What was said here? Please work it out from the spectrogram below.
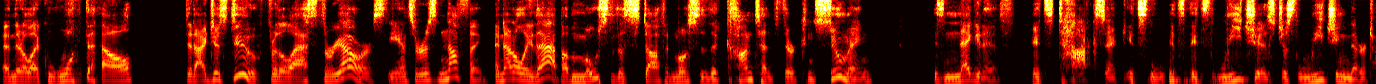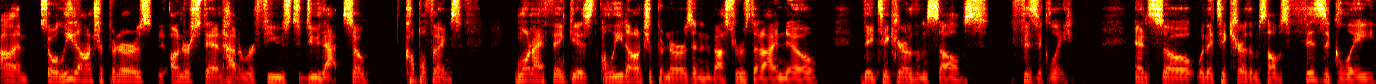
and they're like, what the hell? Did I just do for the last three hours? The answer is nothing. And not only that, but most of the stuff and most of the content they're consuming is negative. It's toxic. It's, it's, it's leeches just leeching their time. So elite entrepreneurs understand how to refuse to do that. So a couple things. One, I think is elite entrepreneurs and investors that I know, they take care of themselves physically. And so when they take care of themselves physically,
